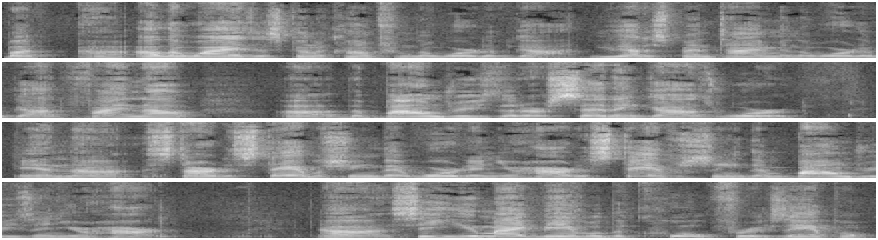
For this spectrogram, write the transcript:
but uh, otherwise it's going to come from the Word of God. You got to spend time in the Word of God. Find out uh, the boundaries that are set in God's Word. and uh, start establishing that word in your heart, establishing them boundaries in your heart. Uh, see, you might be able to quote, for example,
